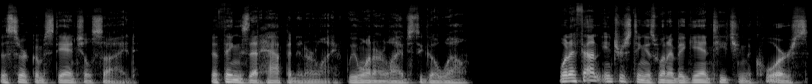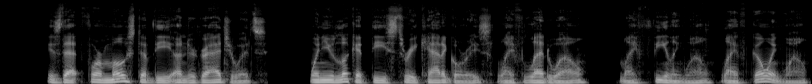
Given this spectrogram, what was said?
the circumstantial side, the things that happen in our life. We want our lives to go well. What I found interesting is when I began teaching the course, is that for most of the undergraduates, when you look at these three categories life led well, life feeling well, life going well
